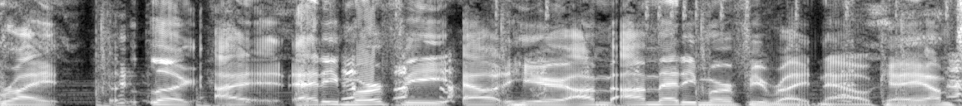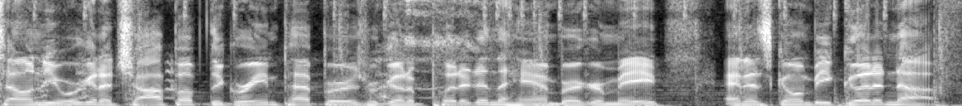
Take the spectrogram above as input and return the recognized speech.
right. Look, I Eddie Murphy out here. I'm I'm Eddie Murphy right now, okay? I'm telling you, we're gonna chop up the green peppers, we're gonna put it in the hamburger meat, and it's gonna be good enough.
